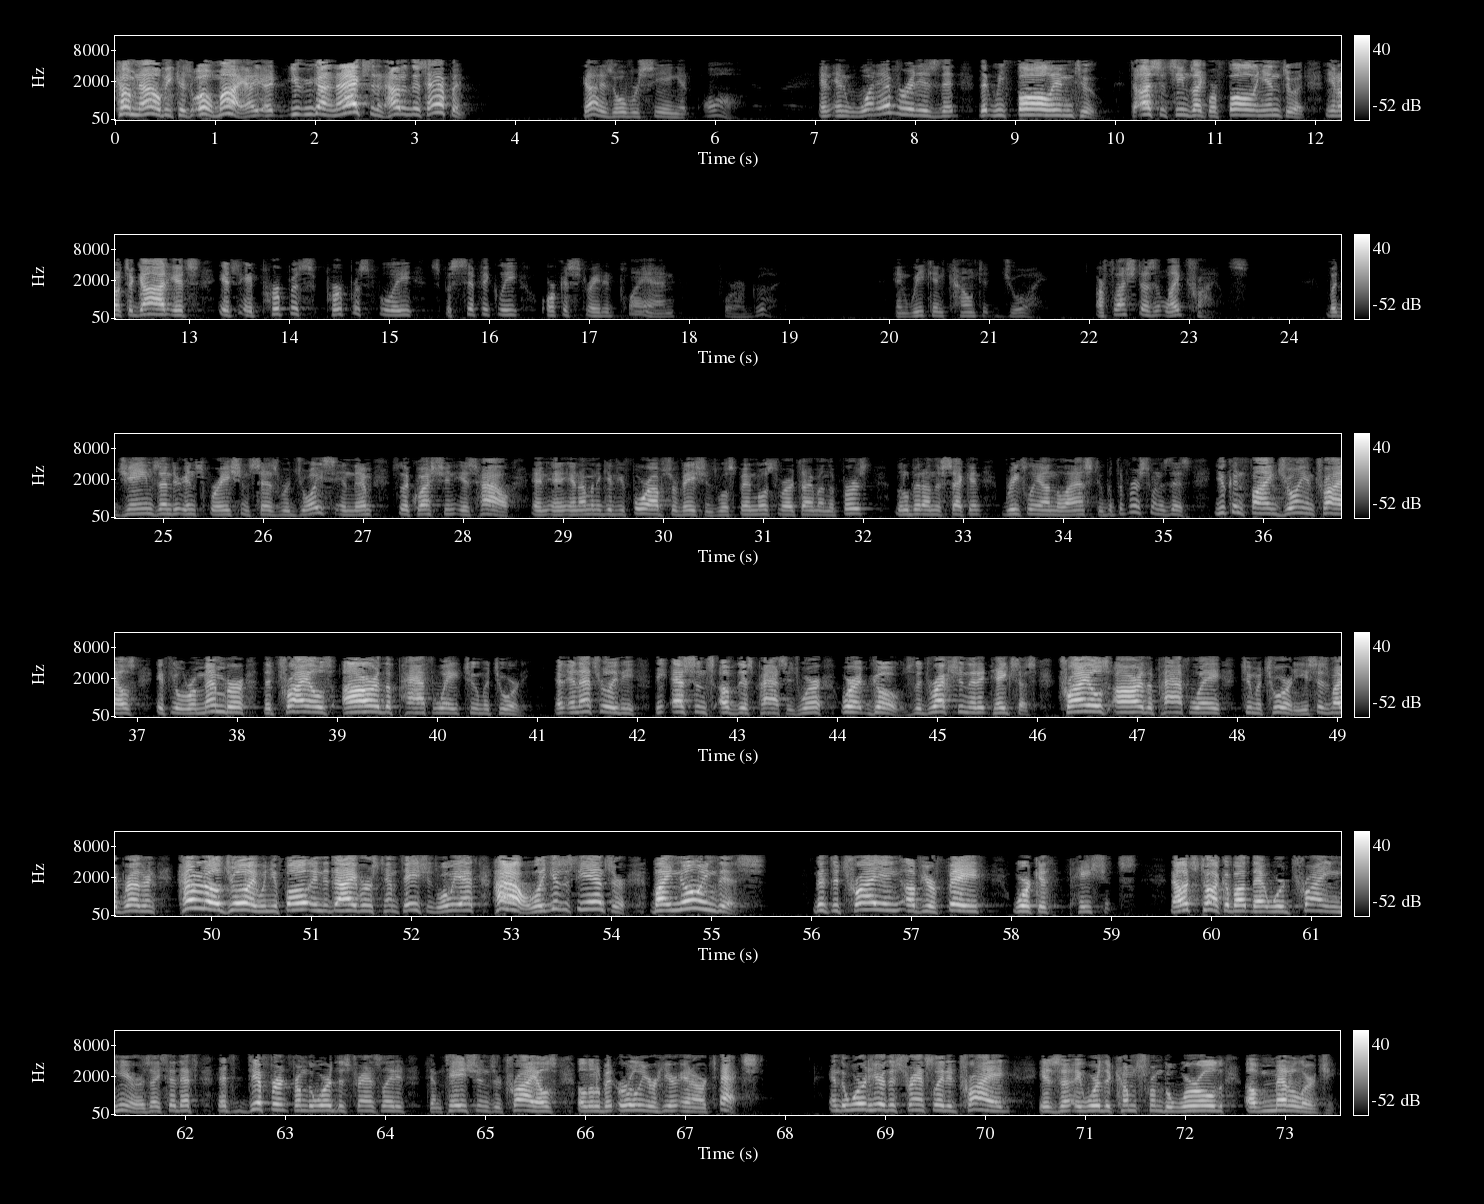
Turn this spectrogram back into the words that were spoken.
come now because, oh my, I, I, you, you got an accident. How did this happen? God is overseeing it all. And, and whatever it is that, that we fall into, to us it seems like we're falling into it. You know, to God it's, it's a purpose, purposefully, specifically orchestrated plan for our good and we can count it joy. Our flesh doesn't like trials. But James, under inspiration, says, rejoice in them. So the question is how? And, and, and I'm going to give you four observations. We'll spend most of our time on the first, a little bit on the second, briefly on the last two. But the first one is this You can find joy in trials if you'll remember that trials are the pathway to maturity. And, and that's really the, the essence of this passage, where, where it goes, the direction that it takes us. Trials are the pathway to maturity. He says, My brethren, count it all joy when you fall into diverse temptations. Well, we ask, how? Well, he gives us the answer. By knowing this, that the trying of your faith worketh patience. Now let's talk about that word trying here. As I said, that's, that's different from the word that's translated temptations or trials a little bit earlier here in our text. And the word here that's translated trying is a word that comes from the world of metallurgy.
